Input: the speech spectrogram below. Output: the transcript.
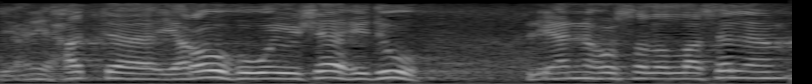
يعني حتى يروه ويشاهدوه لأنه صلى الله عليه وسلم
